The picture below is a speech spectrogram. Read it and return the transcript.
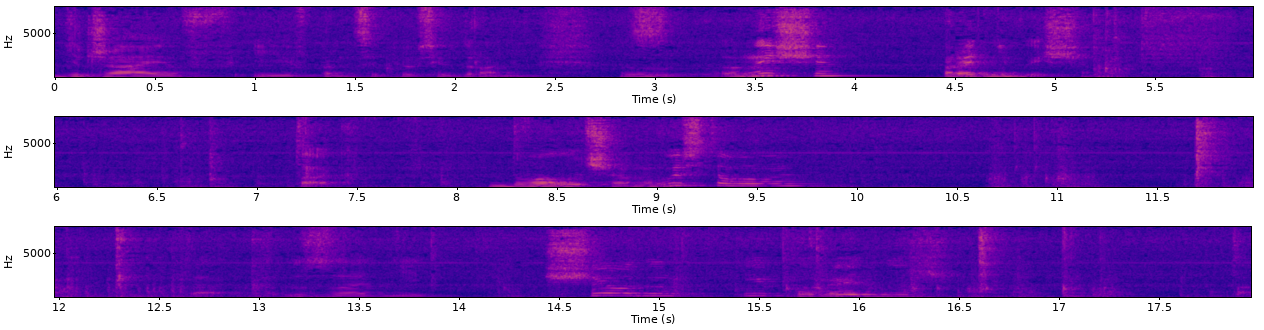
DJI і, в принципі, у всіх дронів. Нижче, передні вище. Так, два луча ми виставили. Так, задній ще один і передній. Так.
